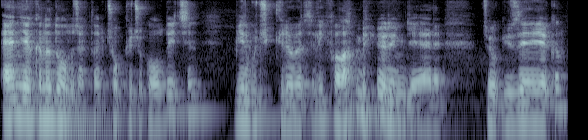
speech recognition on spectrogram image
En yakını da olacak tabii. Çok küçük olduğu için 1,5 kilometrelik falan bir yörünge yani. Çok yüzeye yakın.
